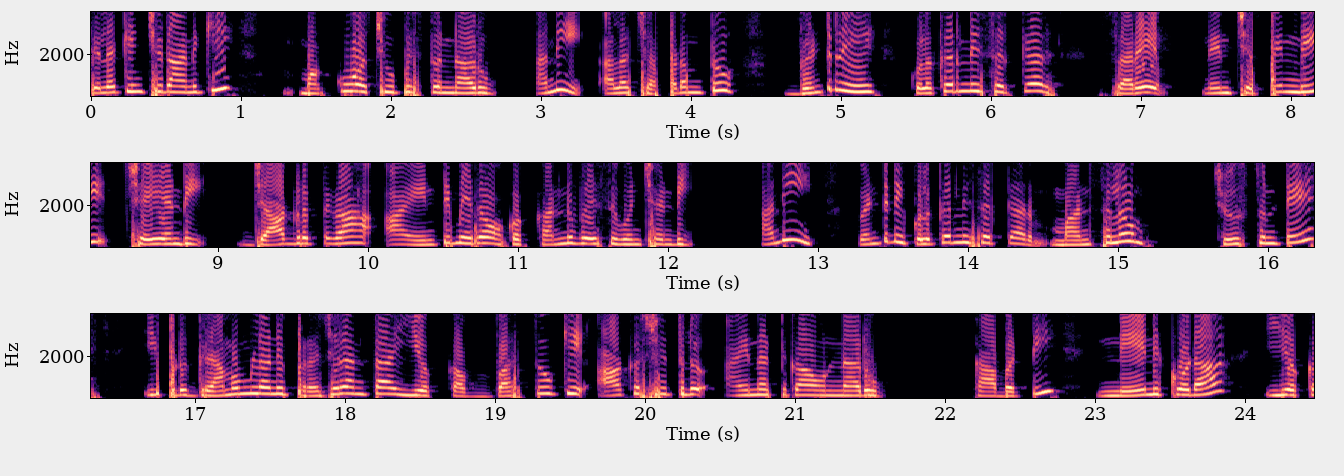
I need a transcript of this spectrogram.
తిలకించడానికి మక్కువ చూపిస్తున్నారు. అని అలా చెప్పడంతో వెంటనే కులకర్ణి సర్కార్ సరే నేను చెప్పింది చేయండి జాగ్రత్తగా ఆ ఇంటి మీద ఒక కన్ను వేసి ఉంచండి అని వెంటనే కులకర్ణి సర్కార్ మనసులో చూస్తుంటే ఇప్పుడు గ్రామంలోని ప్రజలంతా ఈ యొక్క వస్తువుకి ఆకర్షితులు అయినట్టుగా ఉన్నారు. కాబట్టి నేను కూడా ఈ యొక్క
